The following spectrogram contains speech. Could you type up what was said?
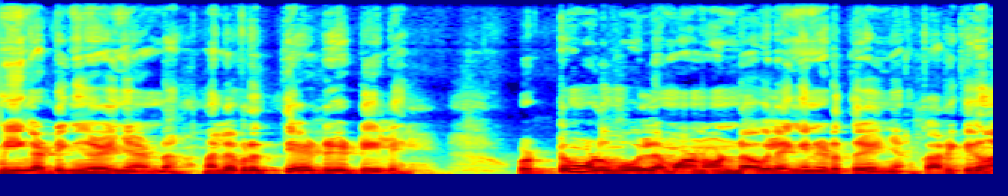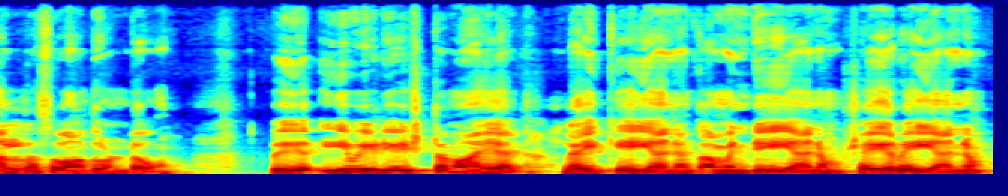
മീൻ കട്ടിങ് കഴിഞ്ഞാണ്ട്. നല്ല വൃത്തിയായിട്ട് കിട്ടിയില്ലേ? ഒട്ടും ഉളുമ്പുമില്ല മണം ഉണ്ടാവില്ല ഇങ്ങനെ എടുത്തു കഴിഞ്ഞാൽ. കറിക്ക് നല്ല സ്വാദം ഉണ്ടാവും. ഈ- വീഡിയോ ഇഷ്ടമായാൽ ലൈക്ക് ചെയ്യാനും കമന്റ് ചെയ്യാനും ഷെയർ ചെയ്യാനും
